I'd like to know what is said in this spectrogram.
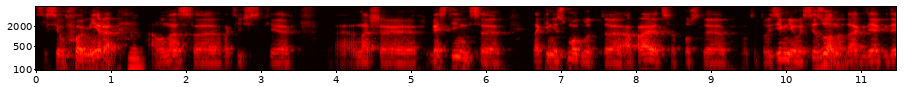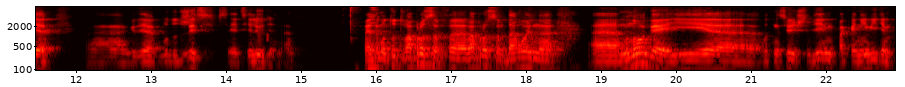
со всего мира, а у нас фактически наши гостиницы так и не смогут оправиться после вот этого зимнего сезона, да, где, где, где будут жить все эти люди. Да. Поэтому тут вопросов, вопросов довольно Э, много, и э, вот на сегодняшний день мы пока не видим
